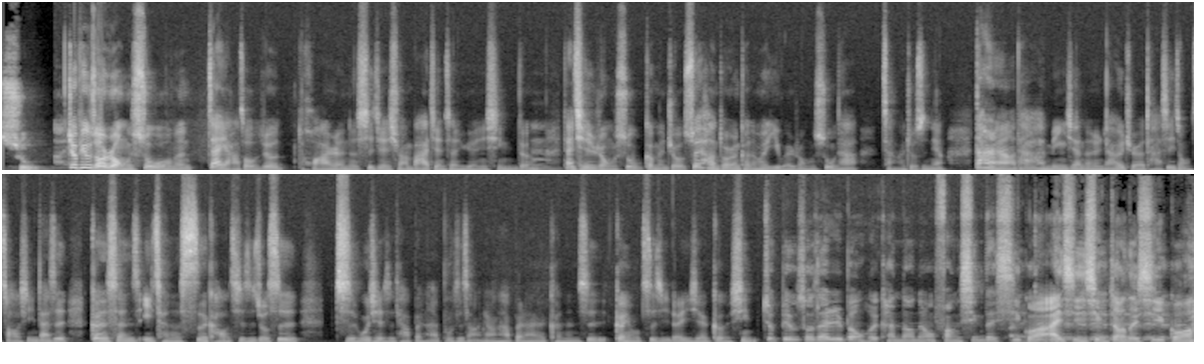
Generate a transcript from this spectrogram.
树，就譬如说榕树，我们在亚洲就华人的世界喜欢把它剪成圆形的，但其实榕树根本就，所以很多人可能会以为榕树它长得就是那样。当然啊，它很明显的，人家会觉得它是一种造型，但是更深一层的思考，其实就是植物其实它本来不是长这样，它本来可能是更有自己的一些个性。就比如说在日本会看到那种方形的西瓜、爱心形状的西瓜，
